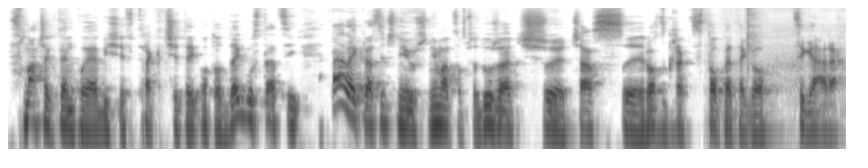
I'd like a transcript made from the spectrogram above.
smaczek ten pojawi się w trakcie tej oto degustacji, ale klasycznie już nie ma co przedłużać, czas rozgrzać stopę tego cygara.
